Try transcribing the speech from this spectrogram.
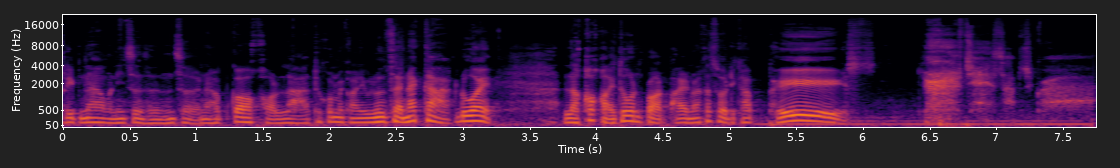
คลิปหน้าวันนี้เสริญๆนะครับก็ขอลาทุกคนไปก่อนอย่าลืมใส่หน้ากากด้วย แล้วก็ขอให้ทุกคนปลอดภัยนะครับสวัสดีครับ peace yeah, share subscribe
